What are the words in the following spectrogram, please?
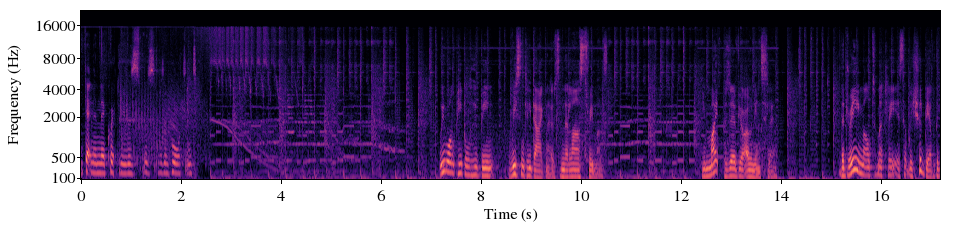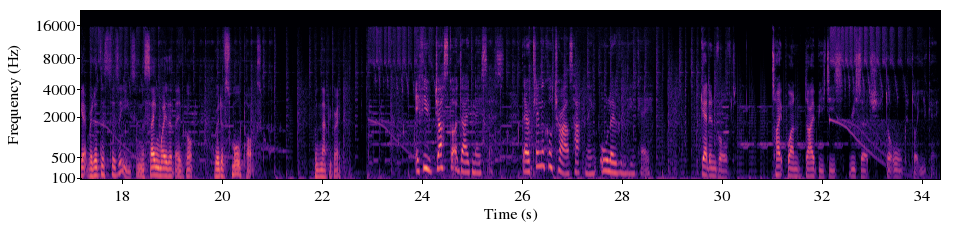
getting in there quickly was, was, was important. We want people who've been recently diagnosed in the last three months. You might preserve your own insulin. The dream ultimately is that we should be able to get rid of this disease in the same way that they've got rid of smallpox. Wouldn't that be great? If you've just got a diagnosis, there are clinical trials happening all over the UK. Get involved. Type 1 Diabetes Research.org.uk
